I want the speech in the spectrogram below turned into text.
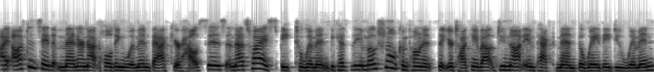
I often say that men are not holding women back your houses. And that's why I speak to women because the emotional components that you're talking about do not impact men the way they do women.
